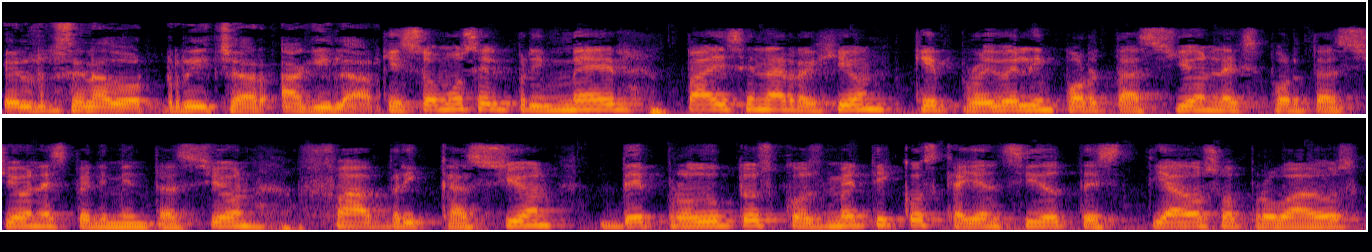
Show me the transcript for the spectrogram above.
el senador Richard Aguilar. Que somos el primer país en la región que prohíbe la importación, la exportación, experimentación, fabricación de productos cosméticos que hayan sido testados testeados o probados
